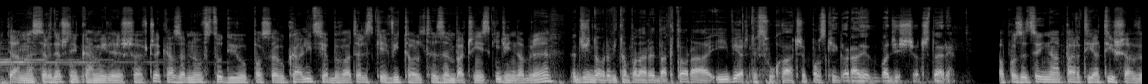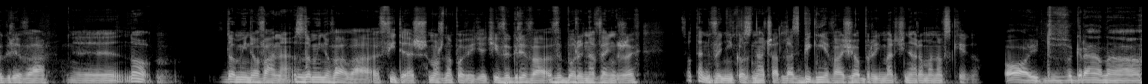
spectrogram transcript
Witam serdecznie Kamil Szewczyk, a ze mną w studiu poseł Koalicji Obywatelskiej Witold Zębaczyński. Dzień dobry. Dzień dobry, witam pana redaktora i wiernych słuchaczy Polskiego Radia 24. Opozycyjna partia Tisza wygrywa, yy, no zdominowana, zdominowała Fidesz, można powiedzieć, i wygrywa wybory na Węgrzech. Co ten wynik oznacza dla Zbigniewa Ziobry i Marcina Romanowskiego? Oj, wygrana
